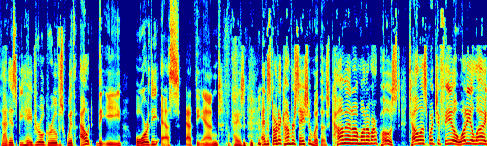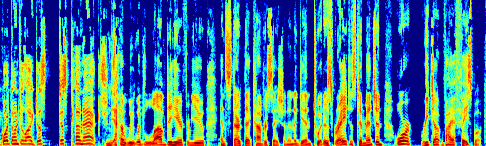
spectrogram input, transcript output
That is Behavioral Grooves without the E or the S at the end. Okay. and start a conversation with us. Comment on one of our posts. Tell us what you feel. What do you like? What don't you like? Just just connect. Yeah, we would love to hear from you and start that conversation. And again, Twitter's great, as Tim mentioned, or reach out via Facebook.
